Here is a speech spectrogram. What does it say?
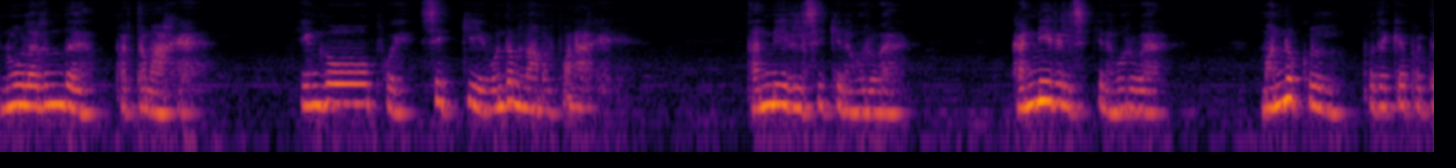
நூலருந்த பட்டமாக எங்கோ போய் சிக்கி ஒன்றுமில்லாமல் போனார்கள். தண்ணீரில் சிக்கின ஒருவர் கண்ணீரில் சிக்கின ஒருவர் மண்ணுக்குள் புதைக்கப்பட்ட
